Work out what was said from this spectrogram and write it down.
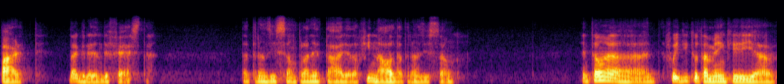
parte da grande festa da transição planetária, do final da transição. Então, ah, foi dito também que, ia,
